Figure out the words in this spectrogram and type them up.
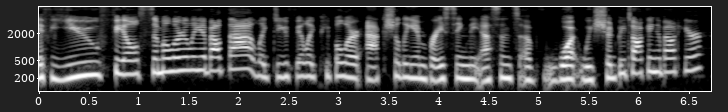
if you feel similarly about that. Like, do you feel like people are actually embracing the essence of what we should be talking about here?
